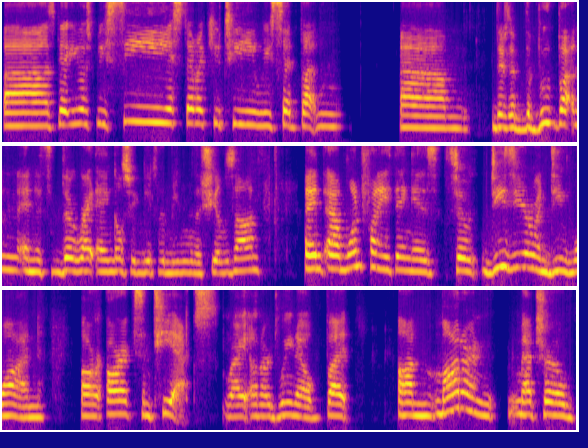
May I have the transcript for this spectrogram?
Uh, it's got USB C, stemma QT, reset button. Um, there's a the boot button, and it's the right angle so you can get to the meeting when the shield is on. And um, one funny thing is, so D0 and D1 are RX and TX, right, on Arduino. But on modern Metro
